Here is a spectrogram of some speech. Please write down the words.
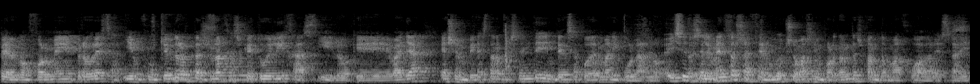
Pero conforme progresas y en función de los personajes que tú elijas y lo que vaya, eso empieza a estar presente y empiezas a poder manipularlo. Los elementos se hacen mucho más importantes cuanto más jugadores hay,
